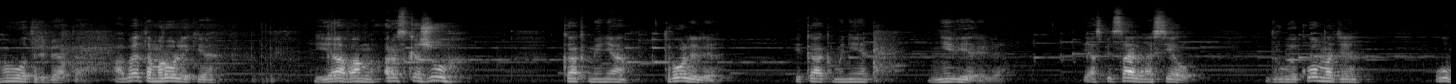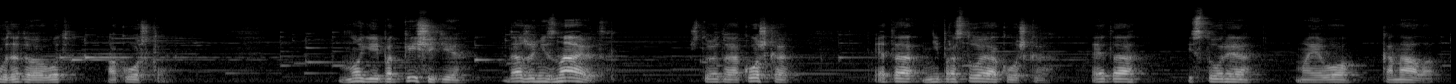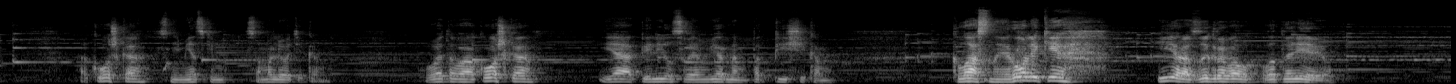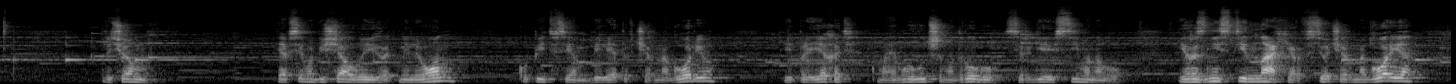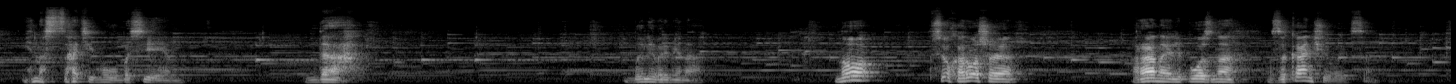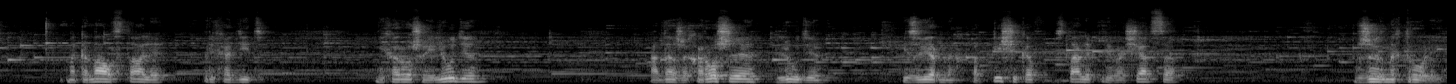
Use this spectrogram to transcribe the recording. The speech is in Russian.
Ну вот, ребята, в этом ролике я вам расскажу, как меня троллили и как мне не верили. Я специально сел в другой комнате у вот этого вот окошка. Многие подписчики даже не знают, что это окошко, это не простое окошко, это история моего канала окошко с немецким самолетиком. У этого окошка я пилил своим верным подписчикам классные ролики и разыгрывал лотерею. Причем я всем обещал выиграть миллион, купить всем билеты в Черногорию и приехать к моему лучшему другу Сергею Симонову и разнести нахер все Черногорие – и нассать ему в бассейн. Да, были времена. Но все хорошее рано или поздно заканчивается. На канал стали приходить нехорошие люди, а даже хорошие люди из верных подписчиков стали превращаться в жирных троллей.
